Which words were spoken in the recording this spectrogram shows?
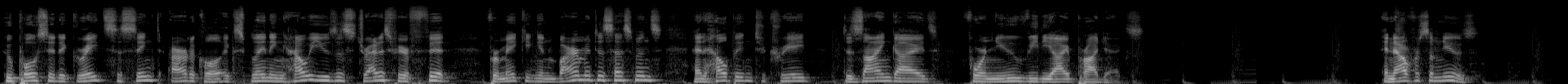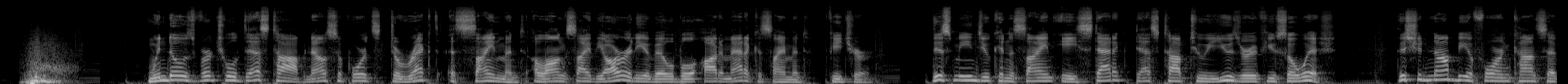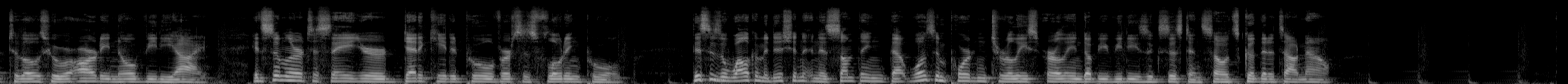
who posted a great succinct article explaining how he uses Stratusphere Fit for making environment assessments and helping to create design guides for new VDI projects. And now for some news. Windows Virtual Desktop now supports direct assignment alongside the already available automatic assignment feature. This means you can assign a static desktop to a user if you so wish. This should not be a foreign concept to those who already know VDI. It's similar to, say, your dedicated pool versus floating pool. This is a welcome addition and is something that was important to release early in WVD's existence, so it's good that it's out now.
